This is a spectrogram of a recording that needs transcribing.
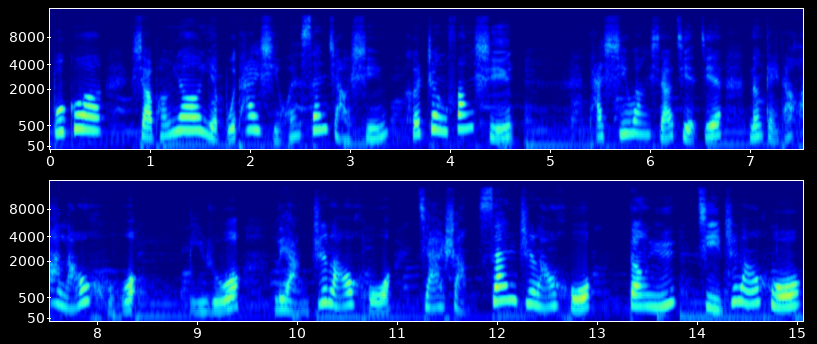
不过，小朋友也不太喜欢三角形和正方形，他希望小姐姐能给他画老虎，比如两只老虎加上三只老虎等于几只老虎？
